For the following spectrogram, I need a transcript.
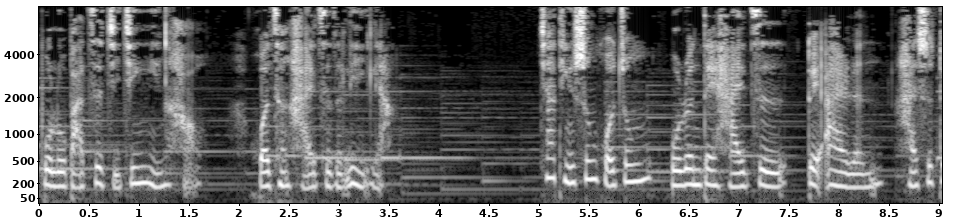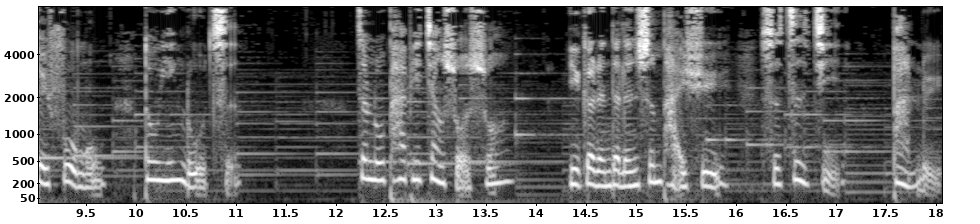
不如把自己经营好，活成孩子的力量。家庭生活中，无论对孩子、对爱人还是对父母，都应如此。正如 Papi 酱所说，一个人的人生排序是自己、伴侣、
